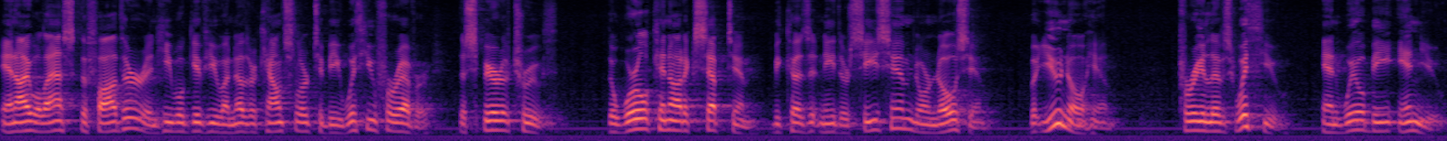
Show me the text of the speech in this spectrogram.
And I will ask the Father, and he will give you another counselor to be with you forever, the Spirit of truth. The world cannot accept him because it neither sees him nor knows him, but you know him, for he lives with you and will be in you.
